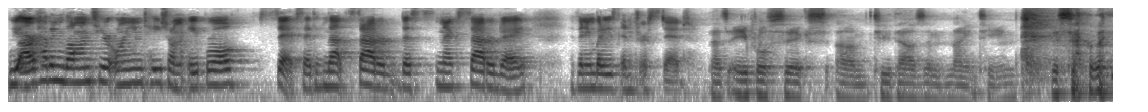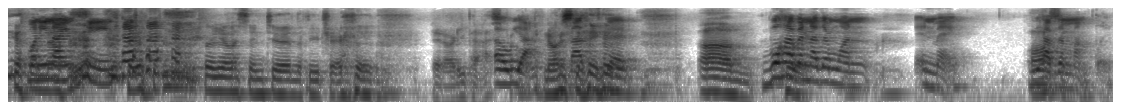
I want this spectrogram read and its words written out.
we are having volunteer orientation on April 6th. I think that's Saturday, this next Saturday, if anybody's interested. That's April 6, um, 2019. Just so you know. 2019. when you listen to it in the future. it already passed. Oh, probably. yeah. No, I'm That's kidding. good. Um, We'll have another one in May. We have them monthly.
